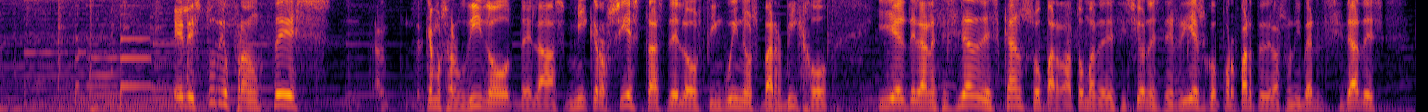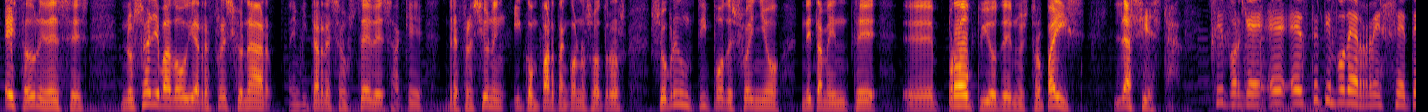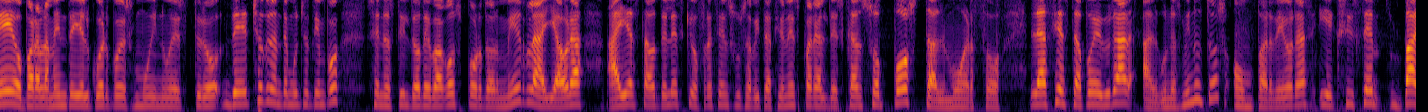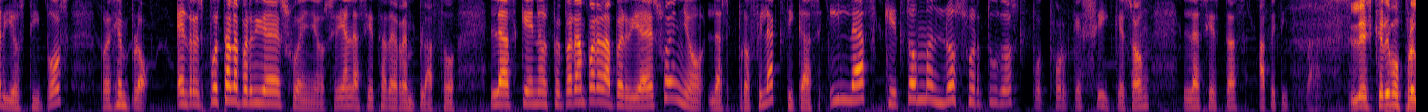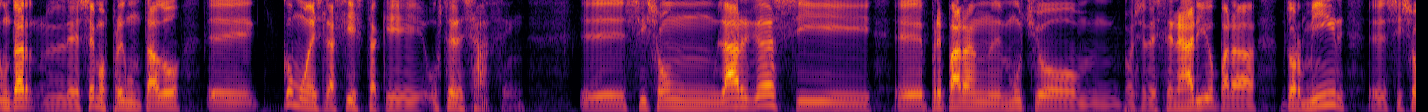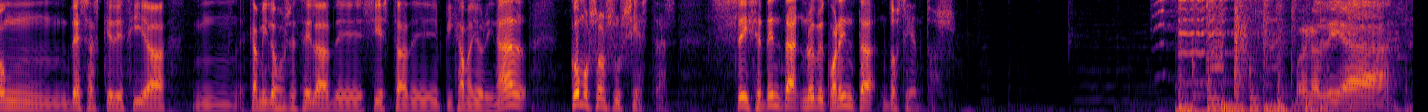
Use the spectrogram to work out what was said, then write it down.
El estudio francés al que hemos aludido de las microsiestas de los pingüinos barbijo y el de la necesidad de descanso para la toma de decisiones de riesgo por parte de las universidades estadounidenses nos ha llevado hoy a reflexionar, a invitarles a ustedes a que reflexionen y compartan con nosotros sobre un tipo de sueño netamente eh, propio de nuestro país, la siesta. Sí, porque eh, este tipo de reseteo para la mente y el cuerpo es muy nuestro. De hecho, durante mucho tiempo se nos tildó de vagos por dormirla y ahora hay hasta hoteles que ofrecen sus habitaciones para el descanso post-almuerzo. La siesta puede durar algunos minutos o un par de horas y existen varios tipos. Por ejemplo, en respuesta a la pérdida de sueño, serían las siestas de reemplazo. Las que nos preparan para la pérdida de sueño, las profilácticas. Y las que toman los suertudos, pues porque sí, que son las siestas apetitivas. Les queremos preguntar, les hemos preguntado, eh, ¿cómo es la siesta que ustedes hacen? Eh, si son largas, si eh, preparan mucho mm, pues el escenario para dormir, eh, si son de esas que decía mm, Camilo José Cela de siesta de pijama y orinal, ¿cómo son sus siestas? 670 940 200. Buenos días.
